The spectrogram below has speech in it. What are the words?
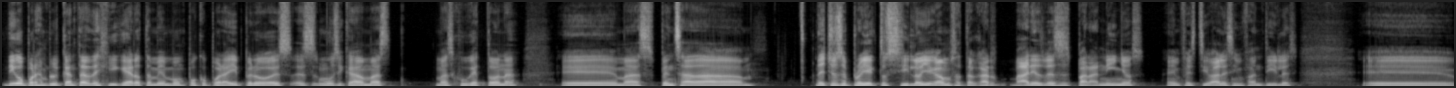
Digo, por ejemplo, el cantar de Jiguero también va un poco por ahí, pero es, es música más más juguetona, eh, más pensada. De hecho, ese proyecto sí lo llegamos a tocar varias veces para niños en festivales infantiles. Eh,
